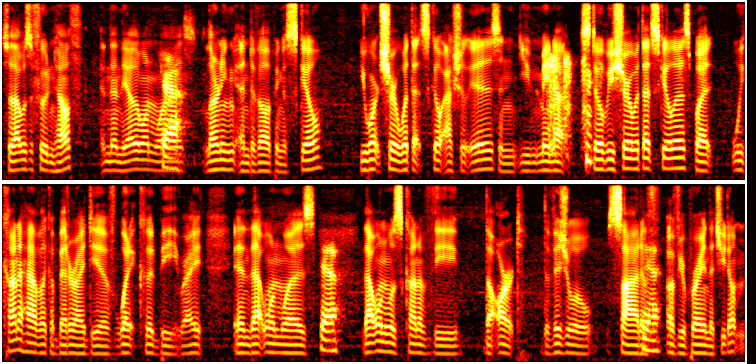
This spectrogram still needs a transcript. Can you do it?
So that was the food and health. And then the other one was Yeah. learning and developing a skill. You weren't sure what that skill actually is and you may not still be sure what that skill is, but we kind of have like a better idea of what it could be, right? And that one was yeah, that one was kind of the the art, the visual side of, Yeah. of your brain that you don't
